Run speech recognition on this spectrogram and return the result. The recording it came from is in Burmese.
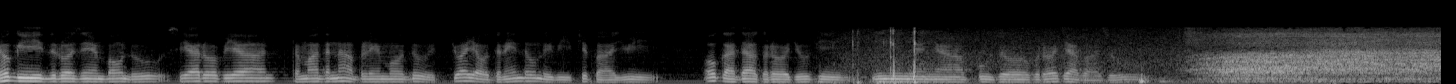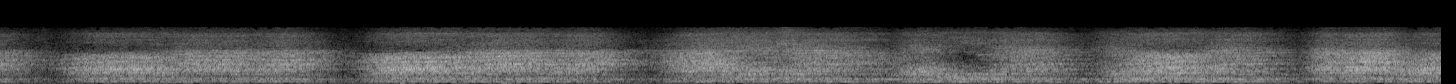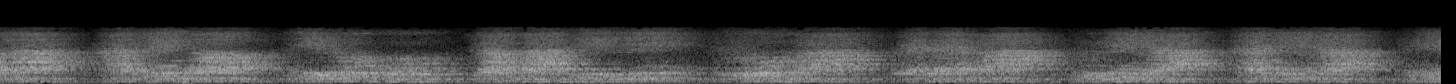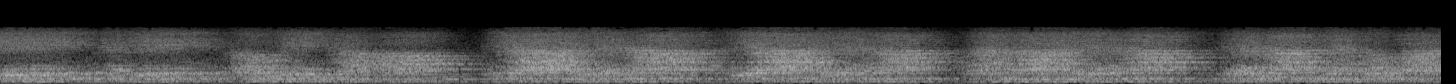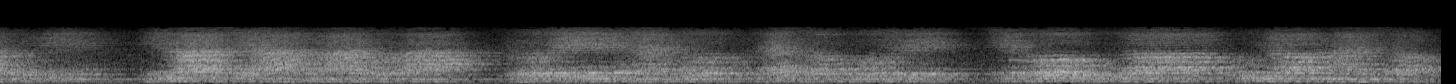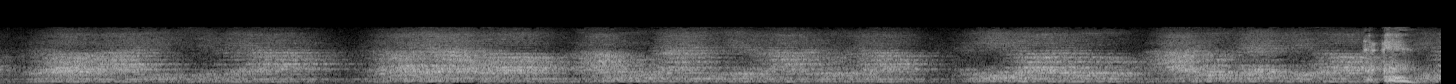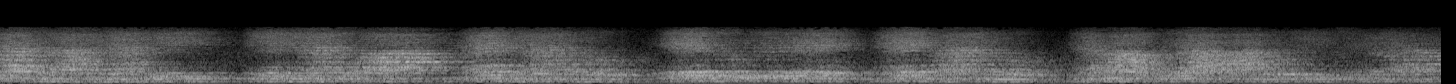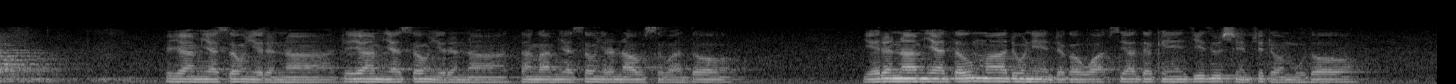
ယောဂီသူတော်စင်ပေါင်းတို့ဆရာတော်ဘုရားဓမ္မသနပလင်မော်တို့ကြွရောက်သတင်းသုံးနေပြီဖြစ်ပါ၍ဩကာသကရောကျိုးဖြင့်ညီညီညာညာပူဇော်ကြရောကြပါစို့ ဆုံးယရနာတရားမြတ်ဆုံးယရနာသံဃာမြတ်ဆုံးယရနာဟုဆိုပါသောယရနာမြတ်သုံးပါးတို့နှင့်တကဝဆရာသခင်ကျေးဇူးရှင်ဖြစ်တော်မူသော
